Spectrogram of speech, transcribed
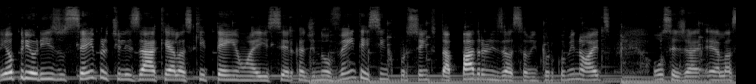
eu priorizo sempre utilizar aquelas que tenham aí cerca de 95% da padronização em curcuminoides, ou seja, elas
